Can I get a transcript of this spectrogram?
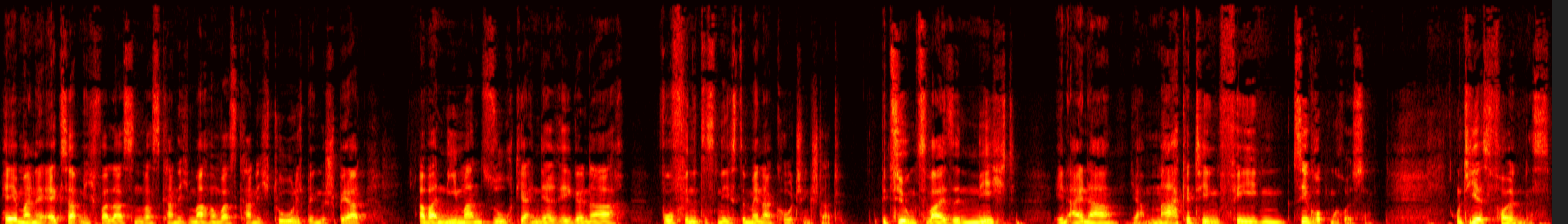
hey, meine Ex hat mich verlassen, was kann ich machen, was kann ich tun, ich bin gesperrt. Aber niemand sucht ja in der Regel nach, wo findet das nächste Männercoaching statt. Beziehungsweise nicht in einer ja, marketingfähigen Zielgruppengröße. Und hier ist Folgendes.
